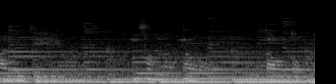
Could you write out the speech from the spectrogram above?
歩いているようなそんな歌を歌おうと思います。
